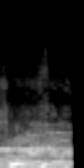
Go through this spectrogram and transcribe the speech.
spot.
